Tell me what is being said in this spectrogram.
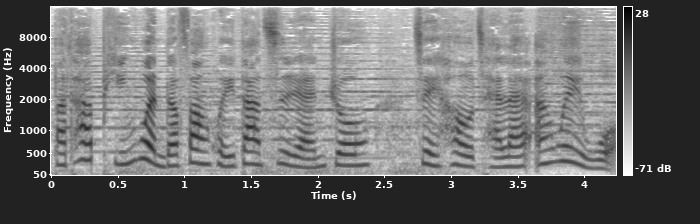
把它平稳的放回大自然中，最后才来安慰我。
